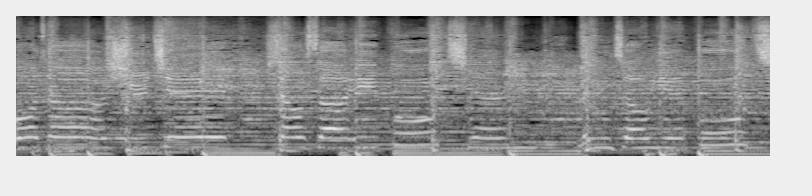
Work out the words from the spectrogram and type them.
我的世界，潇洒已不见，棱角也不见，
